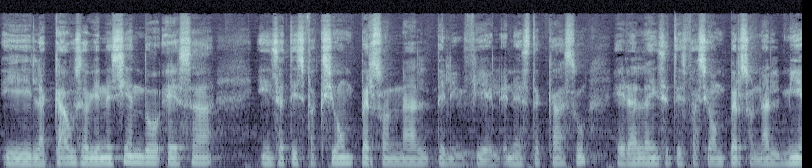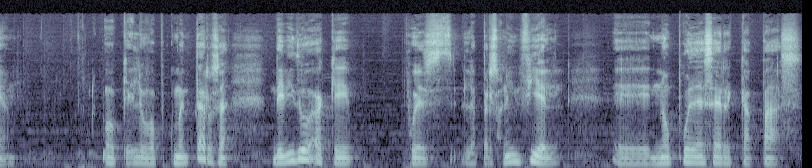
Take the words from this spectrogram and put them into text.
y la causa viene siendo esa insatisfacción personal del infiel. En este caso era la insatisfacción personal mía. Ok, lo voy a comentar. O sea, debido a que pues la persona infiel eh, no puede ser capaz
